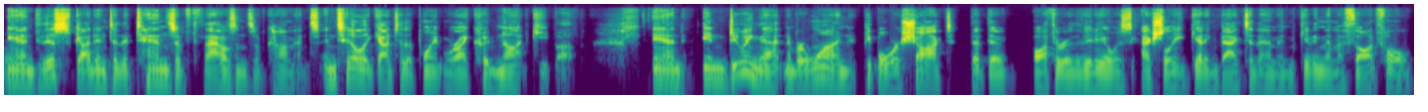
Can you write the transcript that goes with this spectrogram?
Mm-hmm. And this got into the tens of thousands of comments until it got to the point where I could not keep up. And mm-hmm. in doing that, number one, people were shocked that the author of the video was actually getting back to them and giving them a thoughtful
